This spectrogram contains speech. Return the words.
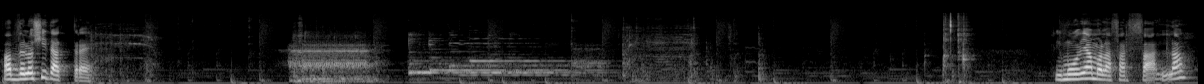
a velocità 3. Rimuoviamo la farfalla.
